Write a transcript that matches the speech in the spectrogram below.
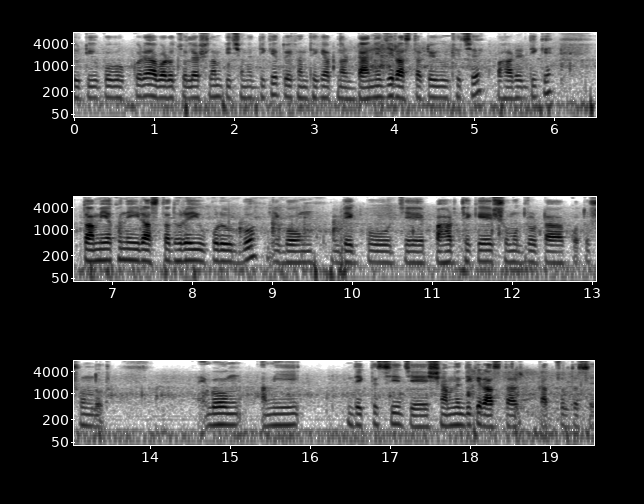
দুটি উপভোগ করে আবারও চলে আসলাম পিছনের দিকে। তো এখান থেকে আপনার ডানে যে রাস্তাটি উঠেছে, পাহাড়ের দিকে, তো আমি এখন এই রাস্তা ধরেই উপরে উঠব এবং দেখব যে পাহাড় থেকে সমুদ্রটা কত সুন্দর। এবং আমি দেখতেছি যে সামনের দিকে রাস্তার কাজ চলতেছে,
